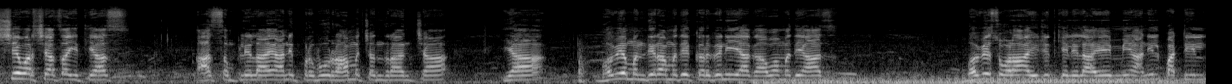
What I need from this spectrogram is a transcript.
पाचशे वर्षाचा इतिहास आज संपलेला आहे आणि प्रभू रामचंद्रांच्या या भव्य मंदिरामध्ये करगणी या गावामध्ये आज भव्य सोहळा आयोजित केलेला आहे. मी अनिल पाटील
